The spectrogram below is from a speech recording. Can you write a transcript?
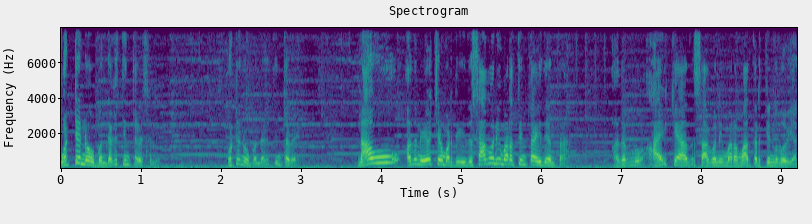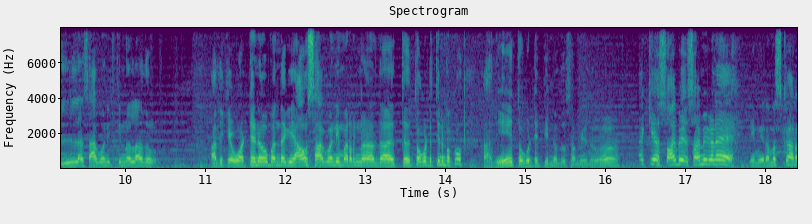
ಹೊಟ್ಟೆ ನೋವು ಬಂದಾಗ ತಿಂತವೆ ಸ್ವಾಮಿ. ಹೊಟ್ಟೆ ನೋವು ಬಂದಾಗ ತಿಂತವೆ. ನಾವು ಅದನ್ನು ಯೋಚನೆ ಮಾಡ್ತೀವಿ, ಇದು ಸಾಗೋನಿ ಮರ ತಿಂತಾ ಇದೆ ಅಂತ. ಅದರಲ್ಲೂ ಆಯ್ಕೆ ಆದ ಸಾಗೋನಿ ಮರ ಮಾತ್ರ ತಿನ್ನೋದು. ಎಲ್ಲ ಸಾಗೋನಿ ತಿನ್ನಲ್ಲ ಅದು. ಅದಕ್ಕೆ ಹೊಟ್ಟೆ ನೋವು ಬಂದಾಗ ಯಾವ ಸಾಗೋನಿ ಮರನ ತೊಗೊಟ್ಟು ತಿನ್ನಬೇಕು ಅದೇ ತೊಗೊಟ್ಟು ತಿನ್ನೋದು ಸ್ವಾಮಿ ಅದು ಯಾಕೆ ಸ್ವಾಮಿ, ಸ್ವಾಮಿಗಳೇ, ನಿಮಗೆ ನಮಸ್ಕಾರ.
